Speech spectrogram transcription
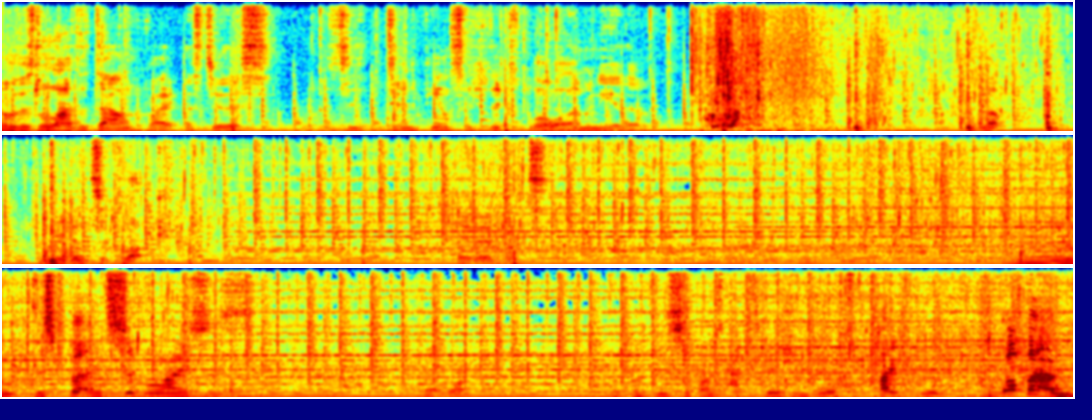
oh, there's a ladder down. Right, let's do this. Is there anything else I should explore while I'm in here, though? No. We're going to clock. Wait, wait, what? Um, this button symbolizes. Symbolizes water pipe group. What button?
